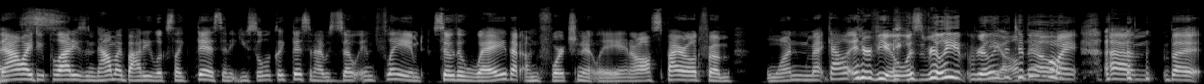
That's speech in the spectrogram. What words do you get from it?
now I do Pilates and now my body looks like this and it used to look like this and I was so inflamed. So the way that unfortunately, and it all spiraled from one Met Gala interview was really, really the tipping know. point. Um, but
